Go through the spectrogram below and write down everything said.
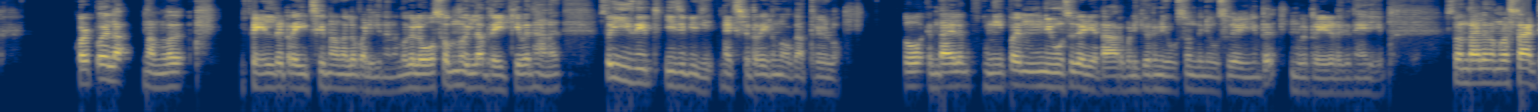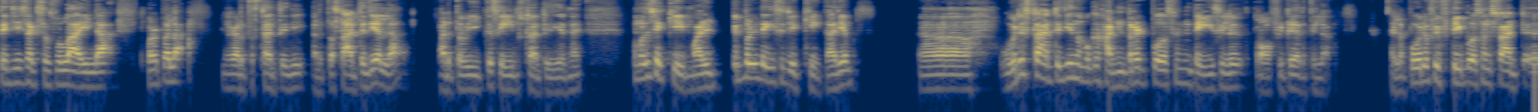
കുഴപ്പമില്ല. നമ്മൾ ഫെയിൽഡ് ട്രേഡ്സ് നിന്നാണല്ലോ പഠിക്കുന്നത്. നമുക്ക് ലോസ് ഒന്നും ഇല്ല ബ്രേക്ക് ഇവൻ ആണ്. So easy easy P G next trade നോക്കാം. അത്രേ ഉള്ളൂ. സോ എന്തായാലും ഇനിയിപ്പോ ന്യൂസ് കഴിയട്ടെ. ആറ് മണിക്ക് ഒരു ന്യൂസ് ഉണ്ട്. ന്യൂസ് കഴിഞ്ഞിട്ട് നമ്മൾ ട്രേഡ് എടുക്കുന്നതായിരിക്കും. സോ എന്തായാലും നമ്മുടെ സ്ട്രാറ്റജി സക്സസ്ഫുൾ ആയില്ല. കുഴപ്പമില്ല. നമുക്ക് അടുത്ത സ്ട്രാറ്റജി അടുത്ത സ്ട്രാറ്റജി അല്ല. അടുത്ത വീക്ക് സെയിം സ്ട്രാറ്റജി തന്നെ നമ്മൾ ചെക്ക് ചെയ്യും. മൾട്ടിപ്പിൾ ഡേയ്സ് ചെക്ക് ചെയ്യും. കാര്യം ഒരു സ്ട്രാറ്റജി നമുക്ക് ഹൺഡ്രഡ് പേഴ്സെന്റ് ഡേയ്സിൽ പ്രോഫിറ്റ് തരത്തില്ല. ചിലപ്പോൾ ഒരു fifty percent strat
